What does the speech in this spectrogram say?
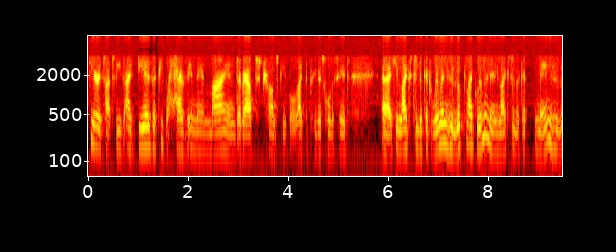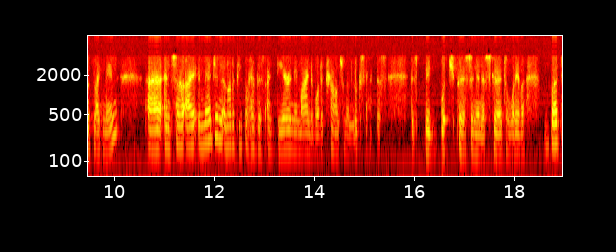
stereotypes, these ideas that people have in their mind about trans people. Like the previous caller said, uh, he likes to look at women who look like women, and he likes to look at men who look like men. Uh, and so I imagine a lot of people have this idea in their mind of what a trans woman looks like, this this big butch person in a skirt or whatever. But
